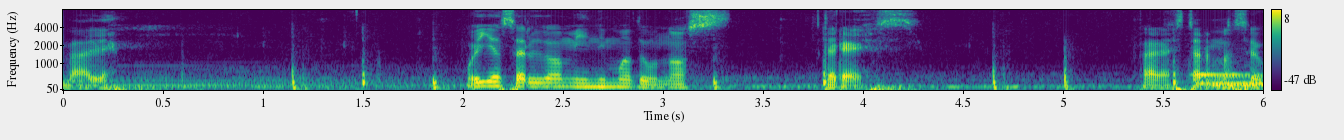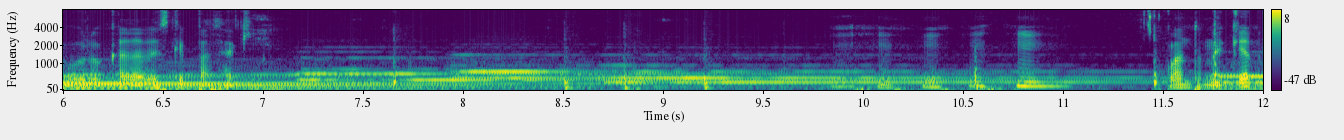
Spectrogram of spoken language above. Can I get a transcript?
Vale. Voy a hacer lo mínimo de unos 3. Para estar más seguro cada vez que pasa aquí. ¿Cuánto me queda?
